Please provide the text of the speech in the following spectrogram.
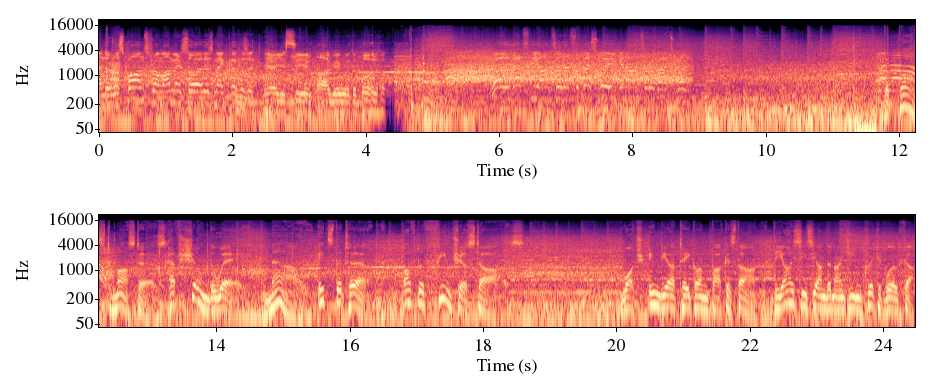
And the response from Aamer Sohail is magnificent. Yeah, you see him arguing with the bowler. Well, that's the answer. That's the best way you can answer a batsman. The past masters have shown the way. Now it's the turn of the future stars. Watch India take on Pakistan, the ICC Under 19 Cricket World Cup,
